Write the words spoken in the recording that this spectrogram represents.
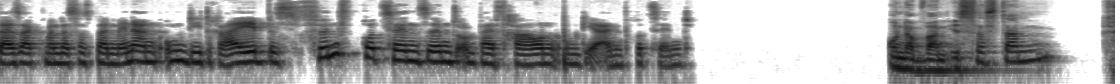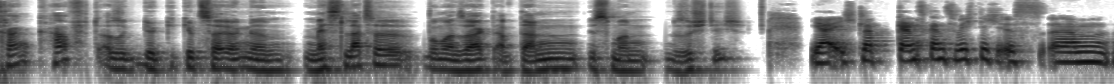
da sagt man, dass das bei Männern um die drei bis fünf Prozent sind und bei Frauen um die ein Prozent. Und ab wann ist das dann krankhaft? Also gibt es da irgendeine Messlatte, wo man sagt, ab dann ist man süchtig? Ja, ich glaube, ganz, ganz wichtig ist, ähm,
